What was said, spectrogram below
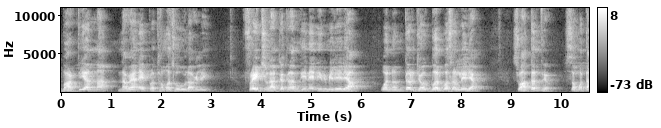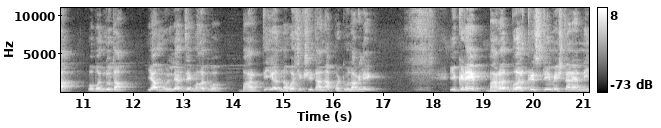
भारतीयांना नव्याने प्रथमच होऊ लागली. फ्रेंच राज्यक्रांतीने निर्मिलेल्या व नंतर जगभर पसरलेल्या स्वातंत्र्य समता व बंधुता या मूल्यांचे महत्त्व भारतीय नवशिक्षितांना पटू लागले. इकडे भारतभर ख्रिस्ती मिशनऱ्यांनी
